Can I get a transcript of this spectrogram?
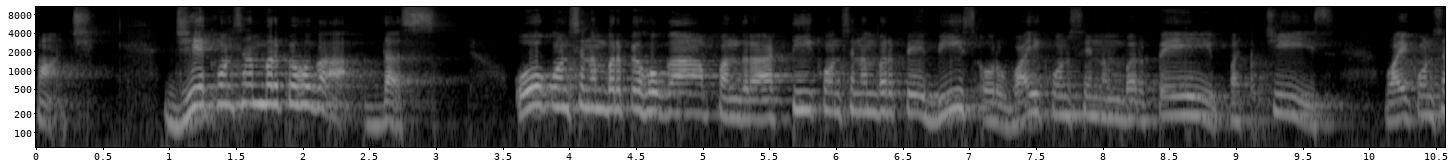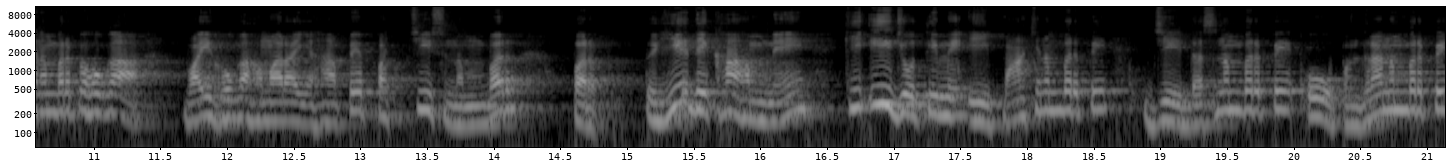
पाँच। जे कौन से नंबर पे होगा? दस। ओ कौन से नंबर पे होगा? पंद्रह। टी कौन से नंबर पे? बीस। और वाई कौन से नंबर पे? पच्चीस। वाई कौन से नंबर पे होगा? वाई होगा हमारा यहाँ पे पच्चीस नंबर पर। तो ये देखा हमने कि ई ज्योति में ई पाँच नंबर पे, जे दस नंबर पे, ओ पंद्रह नंबर पे,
